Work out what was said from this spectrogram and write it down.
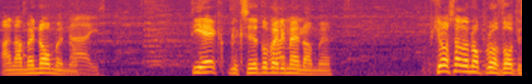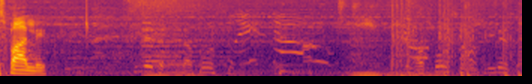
Αναμενόμενο. Nice. Τι έκπληξη, δεν το περιμέναμε. Ποιος θα ήταν ο προδότης πάλι; Τι λέτε, ρε, απόστημα. Απόστημα, τι λέτε.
